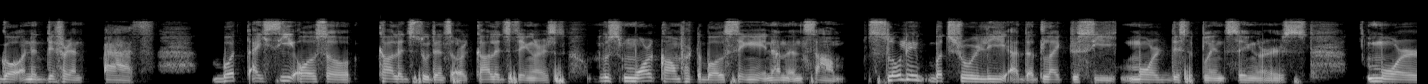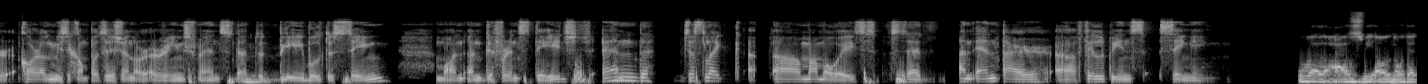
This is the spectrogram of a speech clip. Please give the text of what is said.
go on a different path. But i see also college students or college singers who's more comfortable singing in an ensemble. Slowly but surely I'd, I'd like to see more disciplined singers more choral music composition or arrangements that mm. would be able to sing on a different stage and just like uh, mom always said an entire uh, philippines singing well, as we all know that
